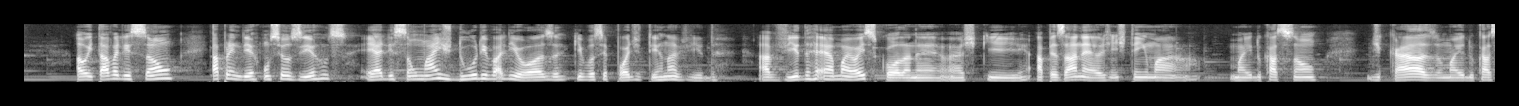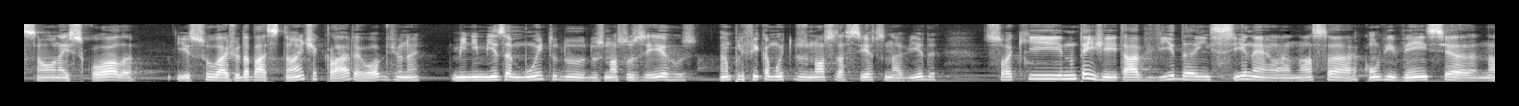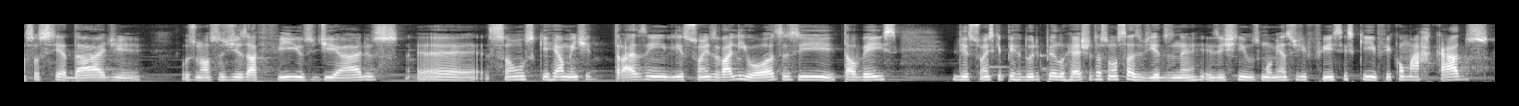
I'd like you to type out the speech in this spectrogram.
A oitava lição, aprender com seus erros, é a lição mais dura e valiosa que você pode ter na vida a vida é a maior escola, né? Eu acho que, apesar, né, a gente tem uma, uma educação de casa, uma educação na escola, isso ajuda bastante, é claro, é óbvio, né? Minimiza muito do, dos nossos erros, amplifica muito dos nossos acertos na vida. Só que não tem jeito, a vida em si, né, a nossa convivência na sociedade, os nossos desafios diários é, são os que realmente trazem lições valiosas e talvez lições que perdurem pelo resto das nossas vidas, né? Existem os momentos difíceis que ficam marcados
